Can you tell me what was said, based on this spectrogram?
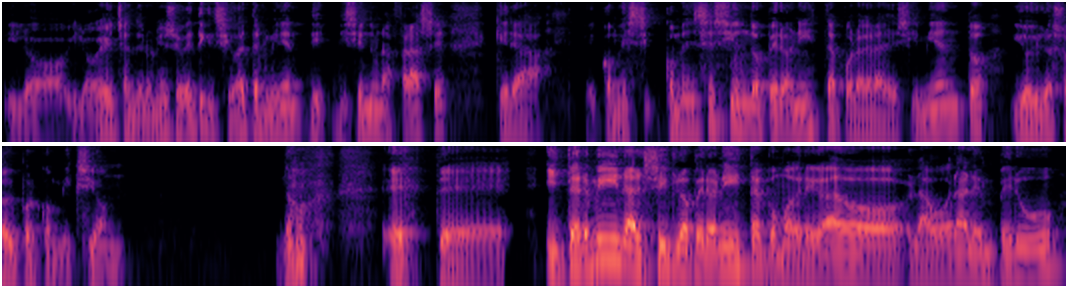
y lo, lo echan de la Unión Soviética y se va a terminar diciendo una frase que era, eh, comencé siendo peronista por agradecimiento y hoy lo soy por convicción. ¿No? Este, y termina el ciclo peronista como agregado laboral en Perú,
